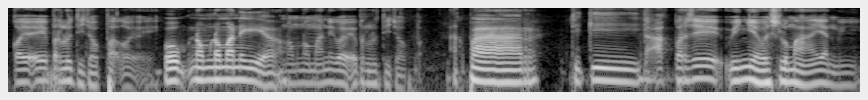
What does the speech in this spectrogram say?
koyoke perlu dicoba koyoke. Oh, nom-noman iki ya. Nom-nomane koyoke perlu dicoba. Akbar, Diki. Kak Akbar sih wingi ya wis lumayan wingi.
